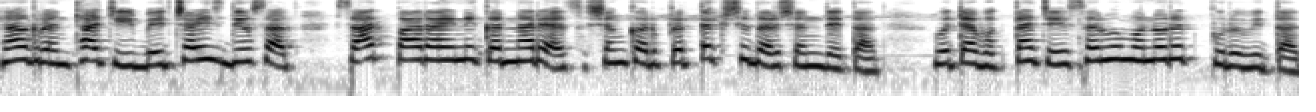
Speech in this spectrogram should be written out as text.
ह्या ग्रंथाची बेचाळीस दिवसात सात पारायणे करणाऱ्यास शंकर प्रत्यक्ष दर्शन देतात व त्या भक्ताचे सर्व मनोरथ पुरवितात.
